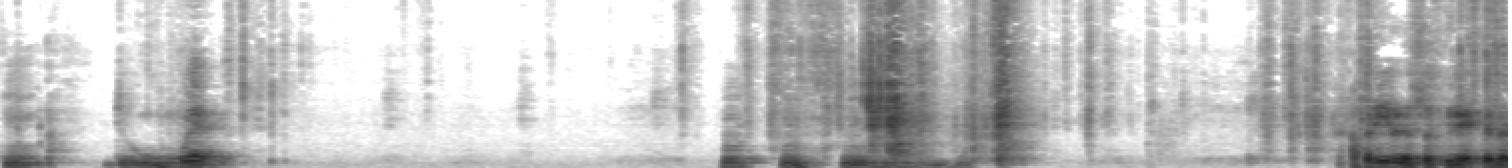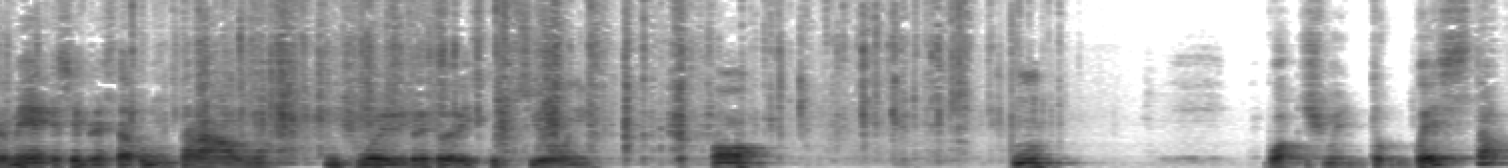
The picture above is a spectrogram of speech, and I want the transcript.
una, due, Aprire le sottilette per me è sempre stato un trauma. Mi ci vuole il libretto delle istruzioni. Oh. Mm. Qua ci metto questa.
